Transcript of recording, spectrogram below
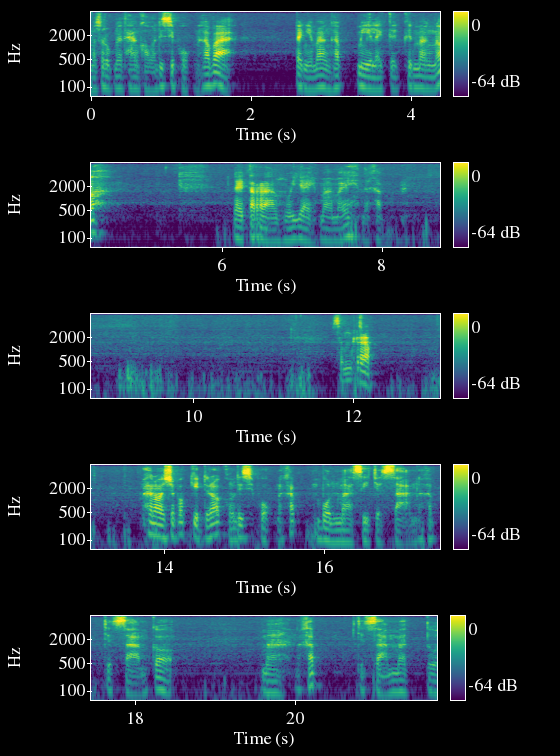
มาสรุปในทางของวันที่ 16 นะครับว่าเป็นไงบ้างครับ มีอะไรเกิดขึ้นบ้างเนาะ ในตารางหัวใหญ่มาไหมนะครับสำหรับฮานอยเฉพาะกิจรอบของที่ 16 นะครับ บนมา 473 นะครับ 73 ก็มานะครับ 73 มาตัว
